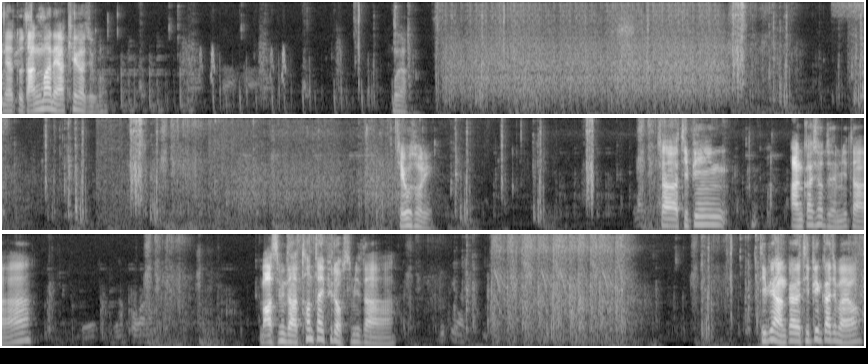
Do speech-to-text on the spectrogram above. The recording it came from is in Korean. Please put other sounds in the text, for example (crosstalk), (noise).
내가 또 낭만에 약해가지고. 뭐야? 개구 소리. 자 디핑 안 가셔도 됩니다. 맞습니다. 턴 타입 필요 없습니다 삐삐가. 디핑 안 가요? 디핑 까지 마요.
